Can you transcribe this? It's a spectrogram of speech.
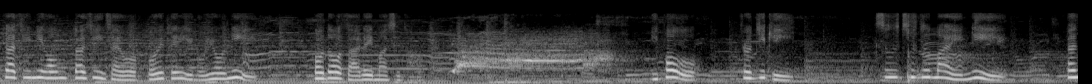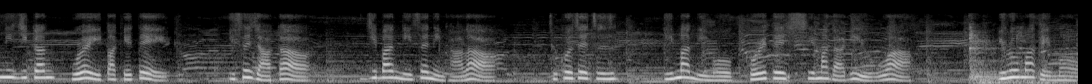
東日本大震災を超えているように報道されました。一方、正直、数日前に3時間ぐらいかけて、犠牲者が1万2000人から直接2万人を超えてしまった理由は、今までも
